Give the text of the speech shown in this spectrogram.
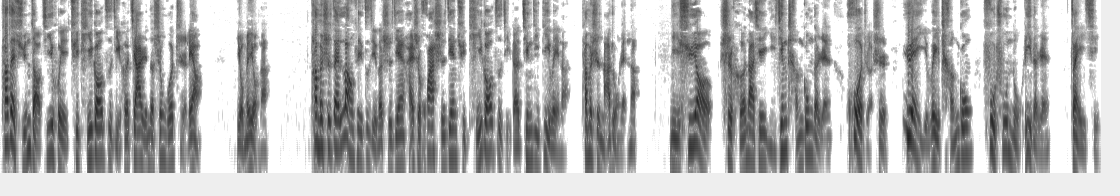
他在寻找机会去提高自己和家人的生活质量，有没有呢？他们是在浪费自己的时间，还是花时间去提高自己的经济地位呢？他们是哪种人呢？你需要是和那些已经成功的人，或者是愿意为成功付出努力的人在一起。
